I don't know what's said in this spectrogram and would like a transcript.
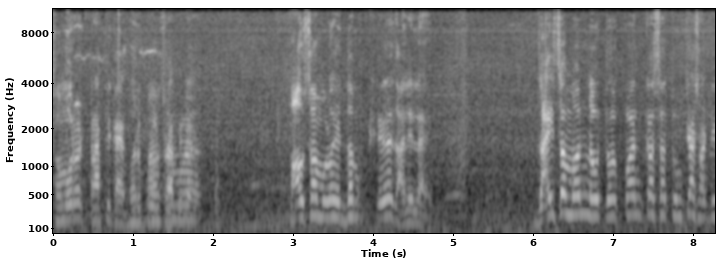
समोरच ट्रॅफिक आहे. भरपूर ट्रॅफिक आहे. पावसामुळे. एकदम खेळ झालेला आहे. जायचं मन नव्हतं पण कसं तुमच्यासाठी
